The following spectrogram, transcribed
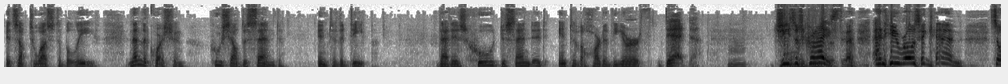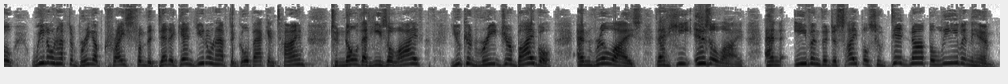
It's up to us to believe. And then the question, who shall descend into the deep? That is, who descended into the heart of the earth dead? Hmm. Jesus Only Christ. Jesus, yeah. and he rose again. So we don't have to bring up Christ from the dead again. You don't have to go back in time to know that he's alive. You could read your Bible and realize that he is alive. And even the disciples who did not believe in him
